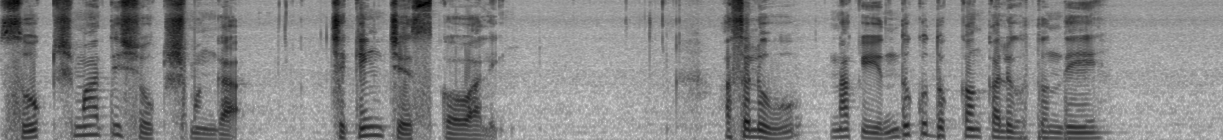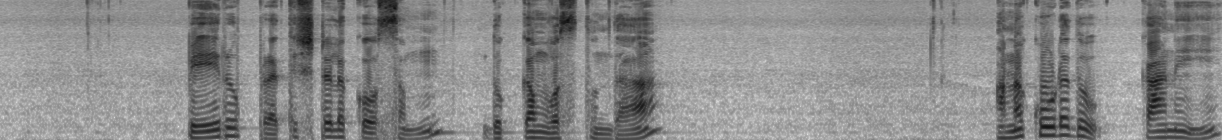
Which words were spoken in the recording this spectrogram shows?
సూక్ష్మాతి సూక్ష్మంగా చెకింగ్ చేసుకోవాలి. అసలు నాకు ఎందుకు దుఃఖం కలుగుతుంది? పేరు ప్రతిష్టల కోసం దుఃఖం వస్తుందా? అనకూడదు కానీ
